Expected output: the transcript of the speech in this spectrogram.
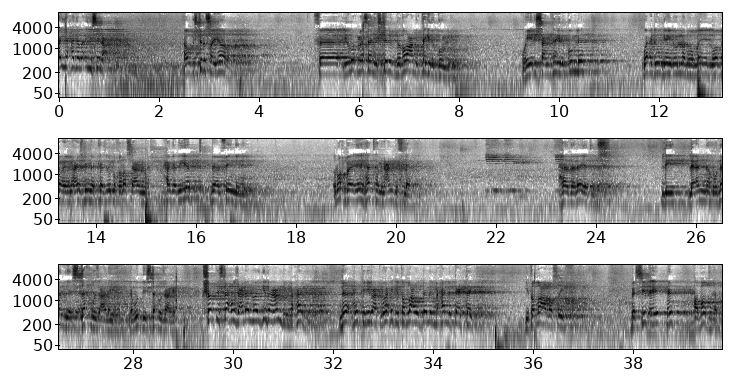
أي حاجة بأي سلعة أو بيشتري سيارة. فيروح مثلا يشتري البضاعة من تاجر الجملة. وهي لسه عند تاجر الجملة. واحد يقوم جاي يقول له أنا والله الوضع أنا عايز منك كذا. يقول له خلاص يا عم ماشي. الحاجة ديت ب 2000 جنيه. روح بقى إيه هاتها من عند فلان. هذا لا يجوز. ليه؟ لأنه لم يستحوذ عليها. لابد يستحوذ عليها. شرط يستحوذ عليها إنه يجيبها عنده المحل. لا ممكن يبعت واحد يطلعه قدام المحل بتاع التاجر يطلعه على الرصيف. بس يبقى إيه؟ ها؟ قبضها.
